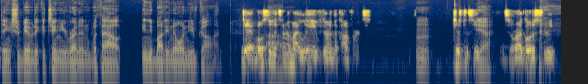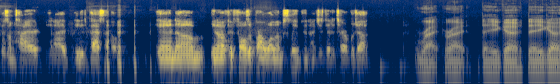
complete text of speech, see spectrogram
things should be able to continue running without anybody knowing you've gone yeah most of the um, time i leave during the conference mm, just to see yeah or i go to sleep because i'm tired and i need to pass out and um, you know if it falls apart while i'm sleeping i just did a terrible job. Right right. There you go there you go.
